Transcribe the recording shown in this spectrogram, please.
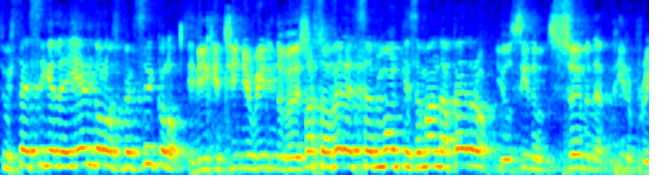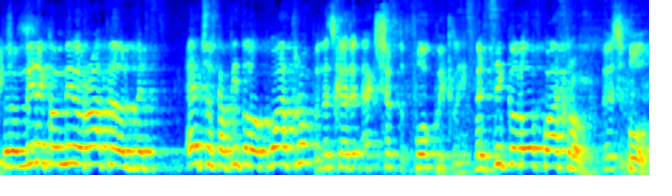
Si usted sigue leyendo los versículos, If you continue reading the vas verses, a ver el sermón que se manda Pedro. you'll see the sermon that Peter preaches. Pero mire conmigo rápido el Hechos capítulo 4, But let's go to Acts chapter 4 quickly. versículo 4. Verse 4.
